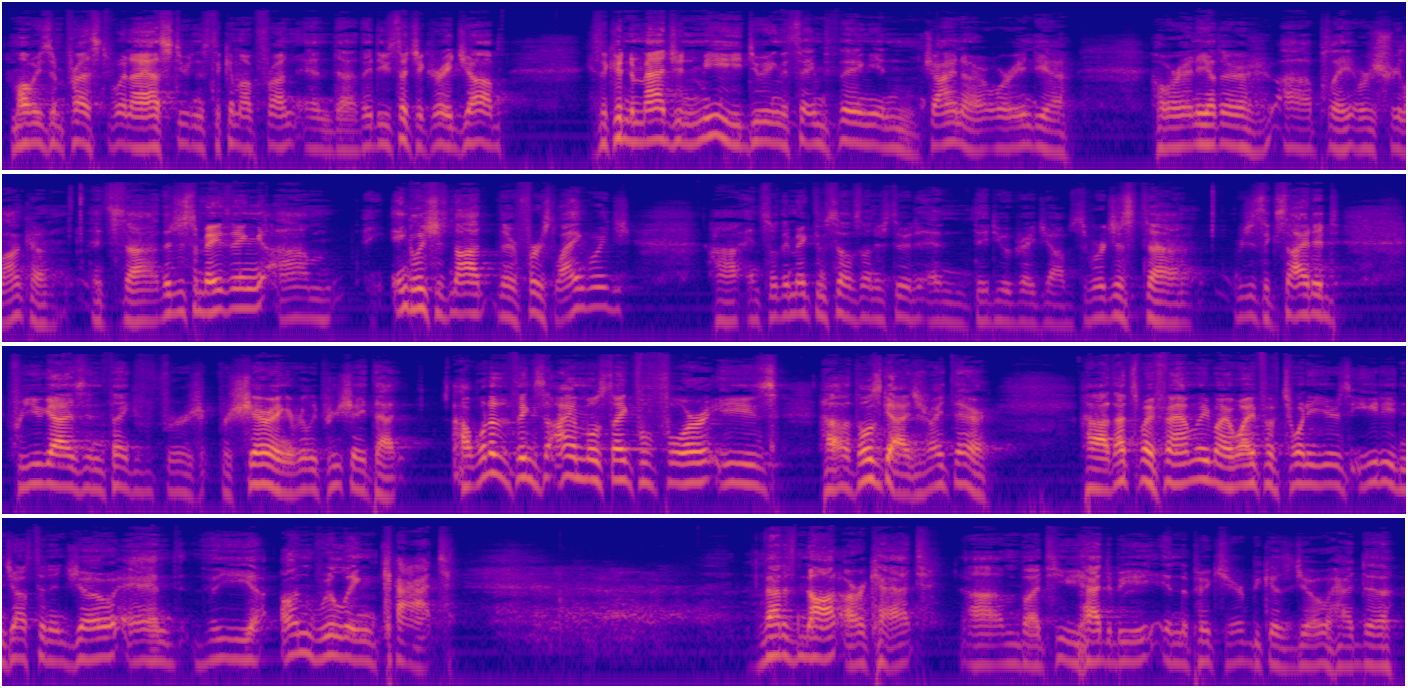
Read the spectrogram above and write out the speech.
I'm always impressed when I ask students to come up front, and uh, they do such a great job. Because I couldn't imagine me doing the same thing in China or India or any other uh, place or Sri Lanka. It's uh, they're just amazing. Um, English is not their first language, uh, and so they make themselves understood, and they do a great job. So we're just uh, we're just excited for you guys, and thank you for, for sharing. I really appreciate that. Uh, one of the things I am most thankful for is uh, those guys right there. Uh, that's my family, my wife of 20 years, Edie and Justin and Joe, and the unwilling cat. That is not our cat, um, but he had to be in the picture because Joe had to,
